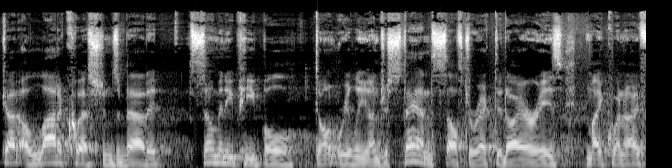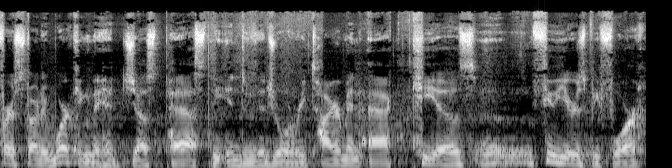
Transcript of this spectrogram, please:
Got a lot of questions about it. So many people don't really understand self directed IRAs. Mike, when I first started working, they had just passed the Individual Retirement Act, Keoghs, uh, a few years before.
